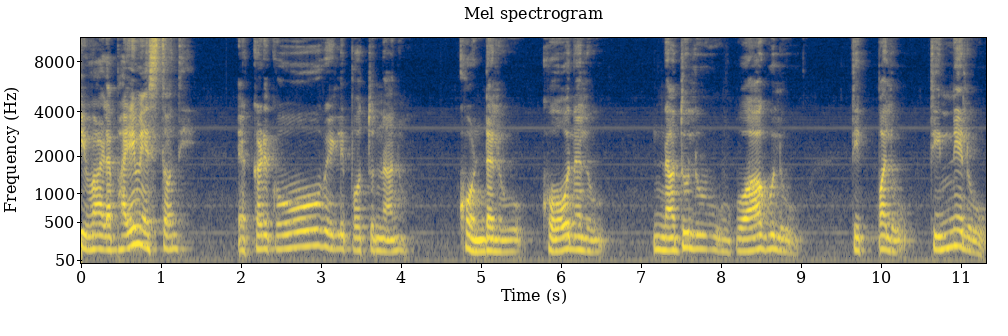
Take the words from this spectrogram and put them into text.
ఇవాళ భయం వేస్తోంది. ఎక్కడికో వెళ్ళిపోతున్నాను. కొండలు కోనలు నదులు వాగులు తిప్పలు తిన్నెలు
